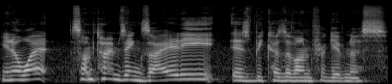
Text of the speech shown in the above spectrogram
You know what? Sometimes anxiety is because of unforgiveness.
